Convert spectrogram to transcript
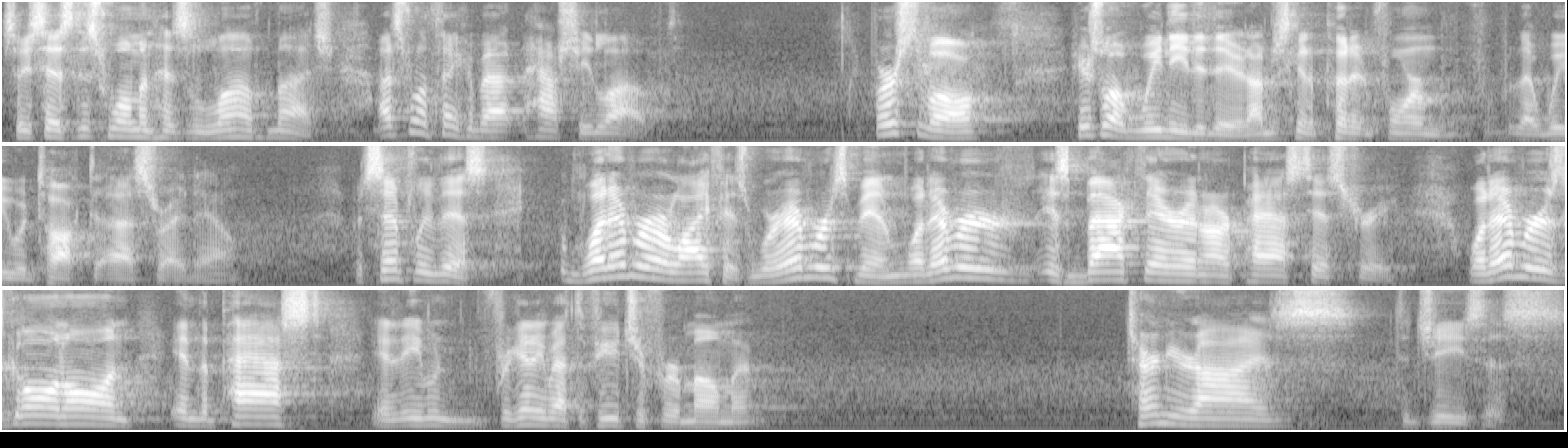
So he says, This woman has loved much. I just want to think about how she loved. First of all, here's what we need to do, and I'm just going to put it in form that we would talk to us right now. But simply this whatever our life is, wherever it's been, whatever is back there in our past history, whatever is going on in the past, and even forgetting about the future for a moment, turn your eyes to Jesus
